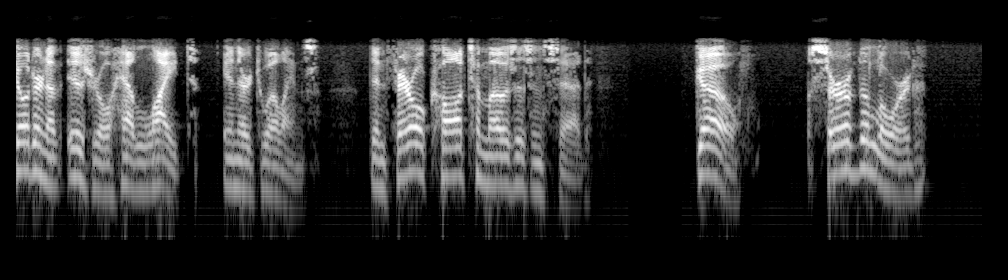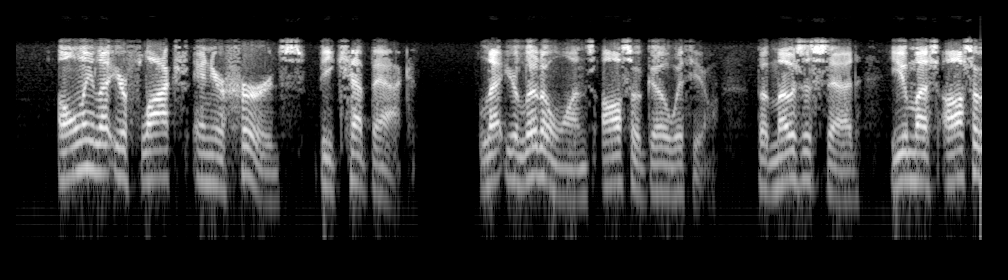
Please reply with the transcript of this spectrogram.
children of Israel had light in their dwellings. Then Pharaoh called to Moses and said, Go, serve the Lord, only let your flocks and your herds be kept back. Let your little ones also go with you. But Moses said, You must also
